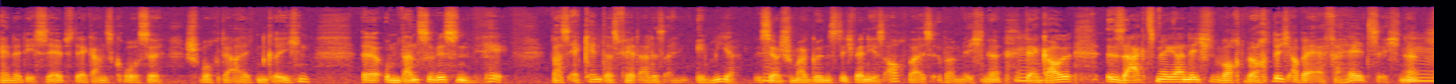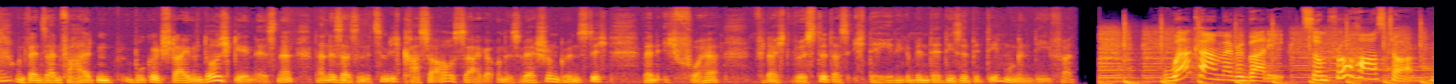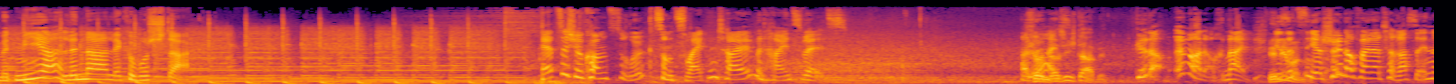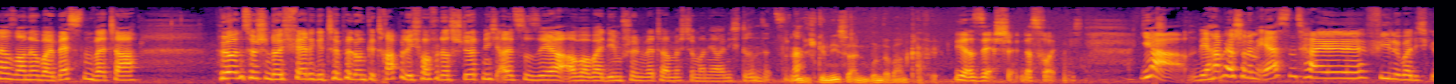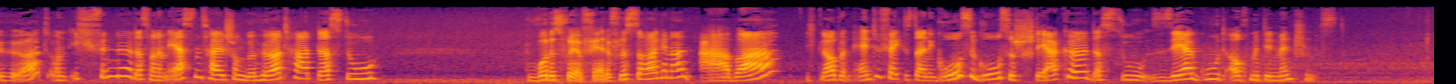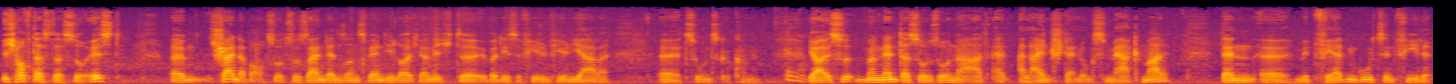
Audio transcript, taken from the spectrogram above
erkenne dich selbst, der ganz große Spruch der alten Griechen, äh, um dann zu wissen, hey, was erkennt das Pferd alles in, mir? Ist mhm. ja schon mal günstig, wenn ich es auch weiß über mich. Ne? Mhm. Der Gaul sagt's mir ja nicht wortwörtlich, aber er verhält sich. Ne? Mhm. Und wenn sein Verhalten buckelstein und durchgehen ist, ne, dann ist das eine ziemlich krasse Aussage. Und es wäre schon günstig, wenn ich vorher vielleicht wüsste, dass ich derjenige bin, der diese Bedingungen liefert. Welcome everybody zum Pro Horse Talk mit mir, Linda Leckebusch-Stark. Herzlich willkommen zurück zum zweiten Teil mit Heinz Wels. Hallo Schön, Heinz. dass ich da bin. Genau, immer noch. Nein, wir sitzen hier schön auf meiner Terrasse in der Sonne bei bestem Wetter. Hören zwischendurch Pferdegetippel und Getrappel. Ich hoffe, das stört nicht allzu sehr, aber bei dem schönen Wetter möchte man ja nicht drin sitzen. Ne? Und ich genieße einen wunderbaren Kaffee. Ja, sehr schön, das freut mich. Ja, wir haben ja schon im ersten Teil viel über dich gehört und ich finde, dass man im ersten Teil schon gehört hat, dass du Du wurdest früher Pferdeflüsterer genannt, aber ich glaube, im Endeffekt ist deine große, große Stärke, dass du sehr gut auch mit den Menschen bist. Ich hoffe, dass das so ist. Ähm, scheint aber auch so zu sein, denn sonst wären die Leute ja nicht äh, über diese vielen, vielen Jahre äh, zu uns gekommen. Genau. Ja, es, man nennt das so, so eine Art Alleinstellungsmerkmal, denn äh, mit Pferden gut sind viele.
